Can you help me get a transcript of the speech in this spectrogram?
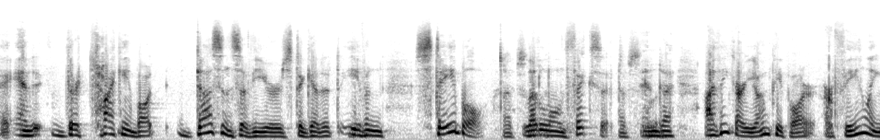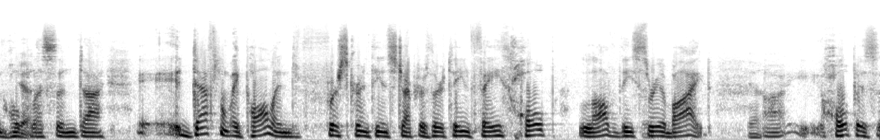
And they're talking about dozens of years to get it even stable, Absolutely. let alone fix it. Absolutely. And uh, I think our young people are, are feeling hopeless. And uh, definitely, Paul in 1 Corinthians chapter 13, faith, hope, love, these three abide. Yeah. Uh, hope is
